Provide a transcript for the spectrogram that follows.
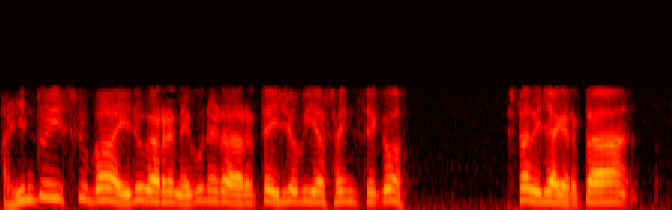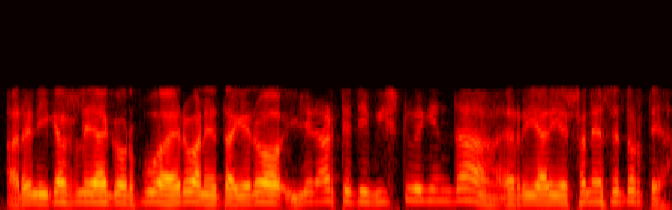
Agindu izu ba, hirugarren egunera arte hilobia zaintzeko. Ez da gerta, haren ikasleak orpua eroan eta gero hilen artetik biztu egin da herriari esan ez etortea.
